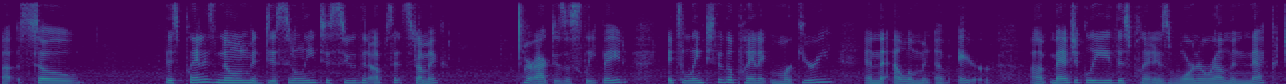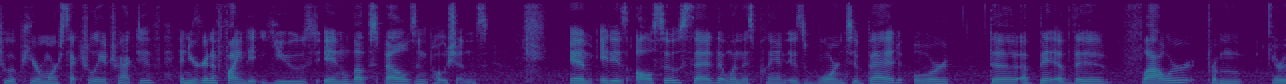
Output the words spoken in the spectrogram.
uh, so This plant is known medicinally to soothe an upset stomach or act as a sleep aid. It's linked to the planet Mercury and the element of air. Uh, magically, this plant is worn around the neck to appear more sexually attractive, and you're going to find it used in love spells and potions. Um, it is also said that when this plant is worn to bed, or the a bit of the flower from, or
